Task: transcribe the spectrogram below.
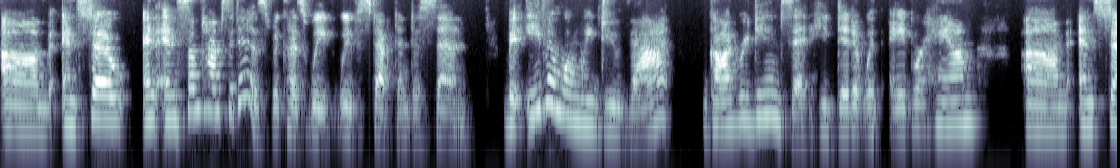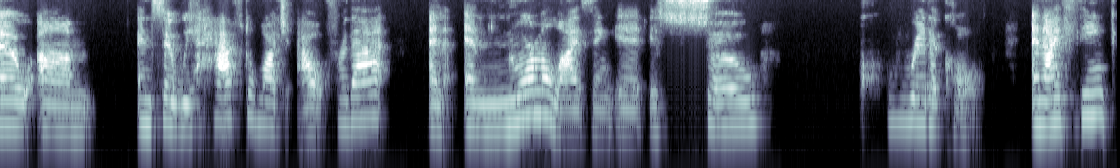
um, and so and and sometimes it is because we we've stepped into sin but even when we do that god redeems it he did it with abraham um, and so um, and so we have to watch out for that and and normalizing it is so critical and i think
